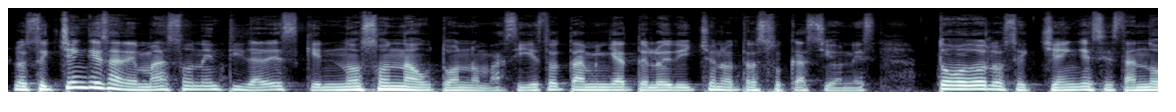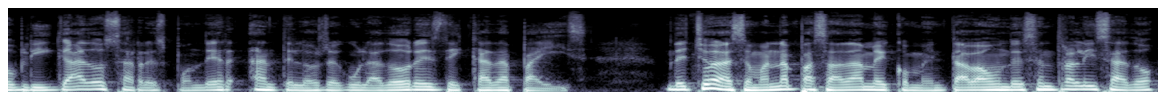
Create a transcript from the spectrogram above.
Los exchanges además son entidades que no son autónomas y esto también ya te lo he dicho en otras ocasiones. Todos los exchanges están obligados a responder ante los reguladores de cada país. De hecho, la semana pasada me comentaba un descentralizado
